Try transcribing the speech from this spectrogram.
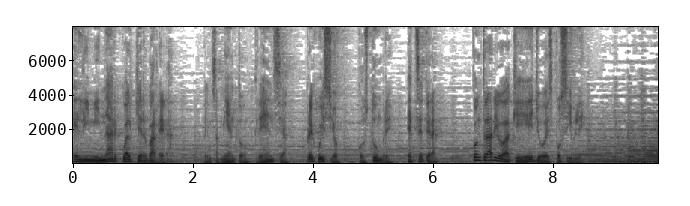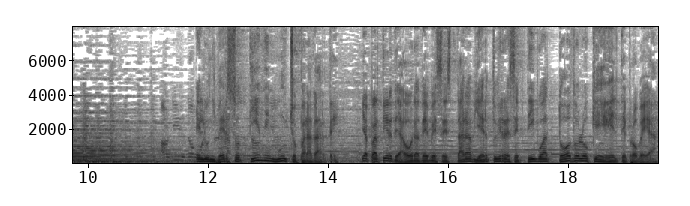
eliminar cualquier barrera, pensamiento, creencia, prejuicio, costumbre, etc., contrario a que ello es posible. El universo tiene mucho para darte y a partir de ahora debes estar abierto y receptivo a todo lo que Él te provea,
